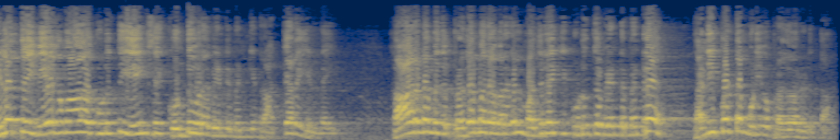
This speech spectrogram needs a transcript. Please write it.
நிலத்தை வேகமாக கொடுத்து எய்ம்ஸை கொண்டு வர வேண்டும் என்கின்ற அக்கறை இல்லை. காரணம் இது பிரதமர் அவர்கள் மதுரைக்கு கொடுக்க வேண்டும் என்ற தனிப்பட்ட முடிவை பிரதமர் எடுத்தார்.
